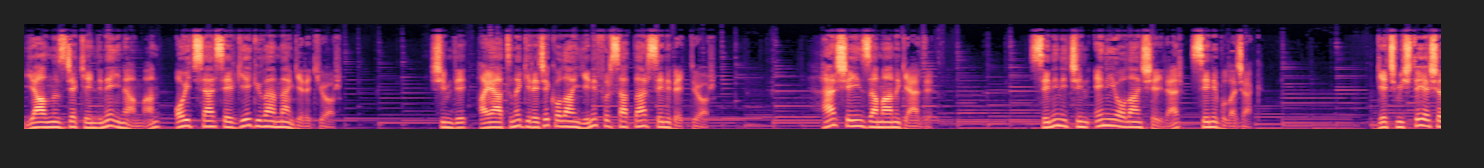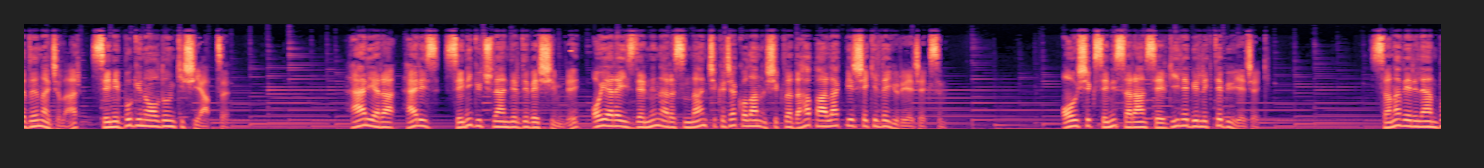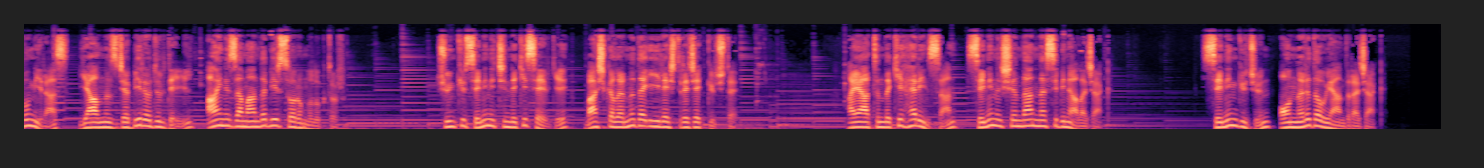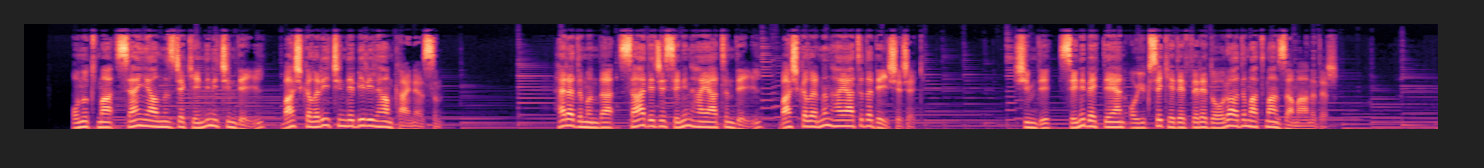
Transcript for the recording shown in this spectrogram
Yalnızca kendine inanman, o içsel sevgiye güvenmen gerekiyor. Şimdi, hayatına girecek olan yeni fırsatlar seni bekliyor. Her şeyin zamanı geldi. Senin için en iyi olan şeyler, seni bulacak. Geçmişte yaşadığın acılar, seni bugün olduğun kişi yaptı. Her yara, her iz, seni güçlendirdi ve şimdi, o yara izlerinin arasından çıkacak olan ışıkla daha parlak bir şekilde yürüyeceksin. O ışık seni saran sevgiyle birlikte büyüyecek. Sana verilen bu miras, yalnızca bir ödül değil, aynı zamanda bir sorumluluktur. Çünkü senin içindeki sevgi, başkalarını da iyileştirecek güçte. Hayatındaki her insan, senin ışığından nasibini alacak. Senin gücün, onları da uyandıracak. Unutma, sen yalnızca kendin için değil, başkaları için de bir ilham kaynağısın. Her adımında sadece senin hayatın değil, başkalarının hayatı da değişecek. Şimdi, seni bekleyen o yüksek hedeflere doğru adım atman zamanıdır.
